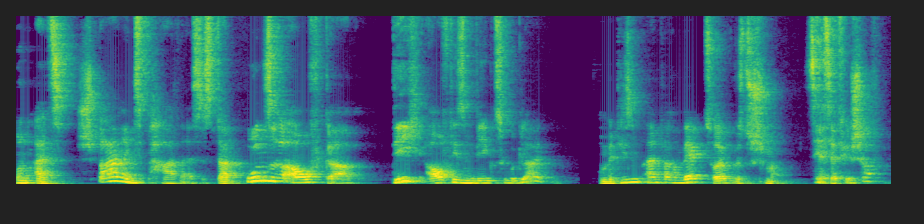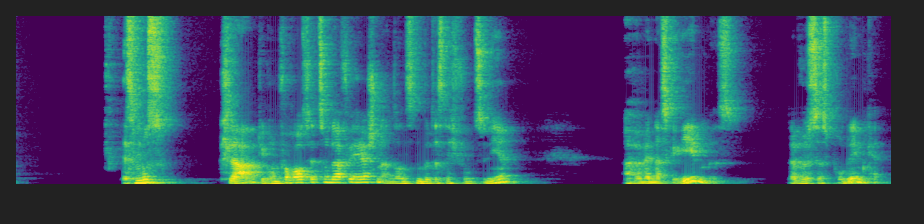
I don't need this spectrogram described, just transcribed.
Und als Sparingspartner ist es dann unsere Aufgabe, dich auf diesem Weg zu begleiten. Und mit diesem einfachen Werkzeug wirst du schon mal sehr, sehr viel schaffen. Es muss klar die Grundvoraussetzungen dafür herrschen, ansonsten wird es nicht funktionieren. Aber wenn das gegeben ist, dann wirst du das Problem kennen.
